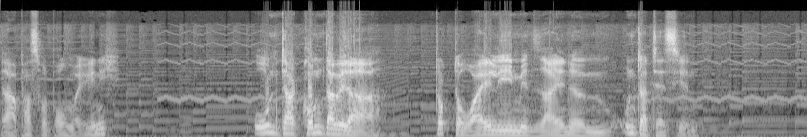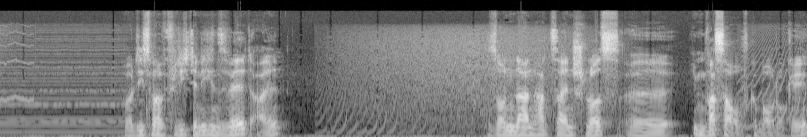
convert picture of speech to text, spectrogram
Ja, Passwort brauchen wir eh nicht. Und da kommt er wieder. Dr. Wiley mit seinem Untertässchen. Aber diesmal fliegt er nicht ins Weltall. Sondern hat sein Schloss äh, im Wasser aufgebaut, okay?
